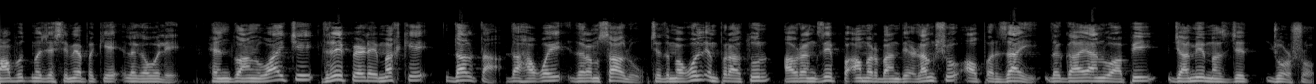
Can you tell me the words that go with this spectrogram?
معبود مجسمې په کې لګولې. هندوان وايي چې درې پېړۍ مخکې دلته د هغوی درمسال و چې د مغول امپراتور اورنګزیب په امر باندې ړنګ شو او پر ځای یې د ګایان واپي جامع مسجد جوړ شو.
